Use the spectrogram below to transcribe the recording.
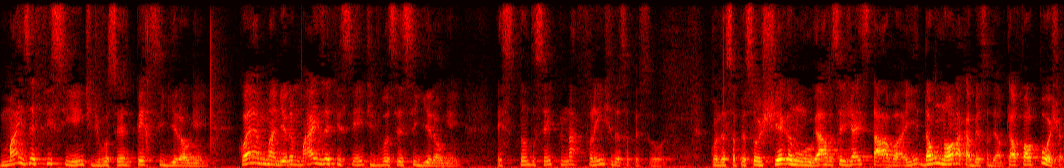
mais eficiente de você perseguir alguém? Qual é a maneira mais eficiente de você seguir alguém? É estando sempre na frente dessa pessoa. Quando essa pessoa chega num lugar, você já estava. Aí dá um nó na cabeça dela, porque ela fala: Poxa,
